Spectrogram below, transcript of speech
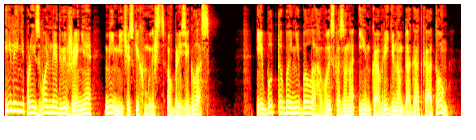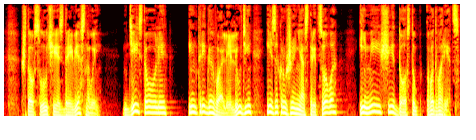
Или непроизвольные движения мимических мышц вблизи глаз. И будто бы не была высказана им Ковригином догадка о том, что в случае с Древесновой действовали, интриговали люди из окружения Острецова, имеющие доступ во дворец.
